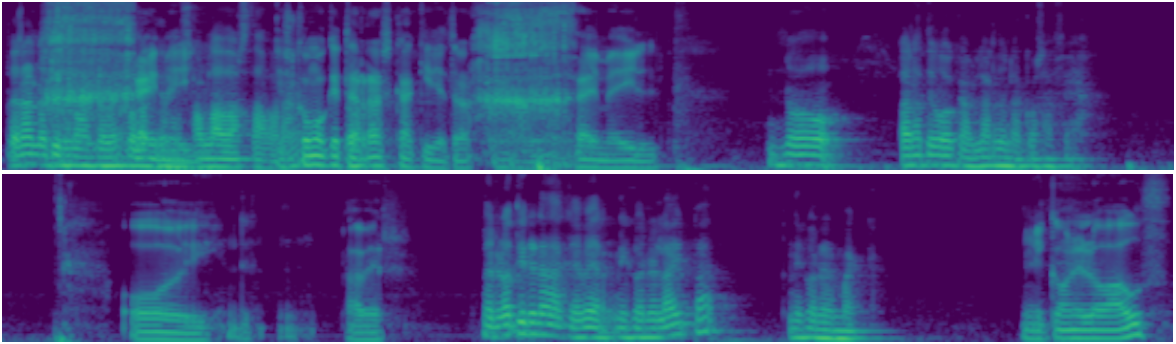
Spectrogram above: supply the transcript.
Pero no tiene nada que ver con lo que hemos hablado hasta ahora. Es ¿eh? como que te rasca aquí detrás. Gmail. No, ahora tengo que hablar de una cosa fea. Hoy. A ver. Pero no tiene nada que ver ni con el iPad ni con el Mac. Ni con el OAuth.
